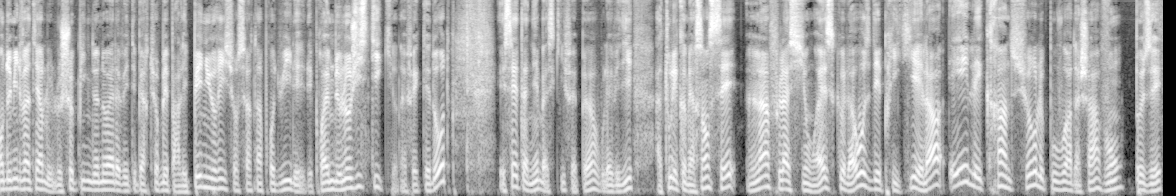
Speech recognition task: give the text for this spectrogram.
En 2021, le, shopping de Noël avait été perturbé par les pénuries sur certains produits, les, les problèmes de logistique qui en affectaient d'autres. Et cette année, bah, ce qui fait peur, vous l'avez dit, à tous les commerçants, c'est l'inflation. Est-ce que la hausse des prix qui est là et les craintes sur le pouvoir d'achat vont peser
